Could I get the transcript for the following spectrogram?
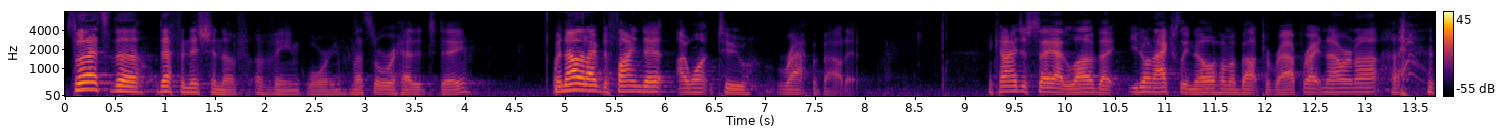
So that's the definition of, of vainglory. That's where we're headed today. But now that I've defined it, I want to rap about it. And can I just say, I love that you don't actually know if I'm about to rap right now or not. I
